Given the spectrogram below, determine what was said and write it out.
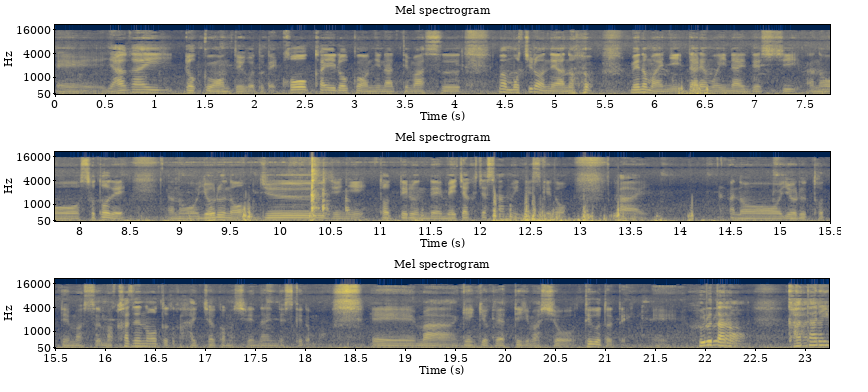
えー、野外録音ということで公開録音になってます。まあもちろんねあの 目の前に誰もいないですしあの外であの夜の10時に撮ってるんでめちゃくちゃ寒いんですけどはい。あの夜撮ってます、まあ、風の音とか入っちゃうかもしれないんですけども、えー、まあ元気よくやっていきましょう。ということで、えー、古田の語り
